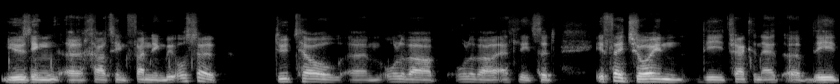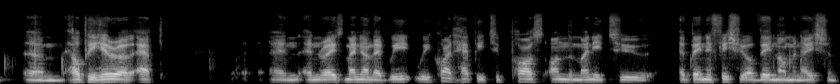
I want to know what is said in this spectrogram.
using uh, Gauteng funding. We also do tell um, all of our all of our athletes that if they join the track and uh, the um, Help a Hero app and and raise money on that, we we're quite happy to pass on the money to a beneficiary of their nomination,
